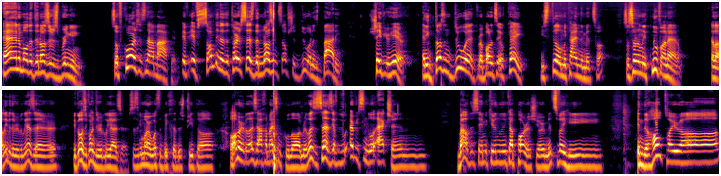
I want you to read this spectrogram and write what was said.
animal that the Nazir is bringing. So of course it's not Makiv. If, if something that the Torah says the Nazir himself should do on his body, shave your hair, and he doesn't do it, Rabbanon say, okay, he's still Mekayim the mitzvah. So certainly Tnuf on animal. Elali the Rebbe it goes according to Rebbe Eliezer. Says the Gemara, what's the big chiddush pshita? Omer Rebbe Eliezer, Acha Maisim Kula. Rebbe Eliezer says you have to do every single action. Mal the same Kivin Kaporish, your mitzvah he. In the whole Torah,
